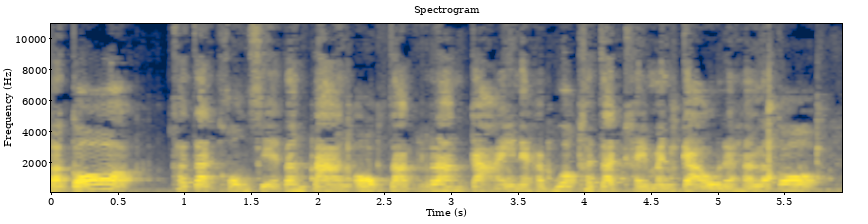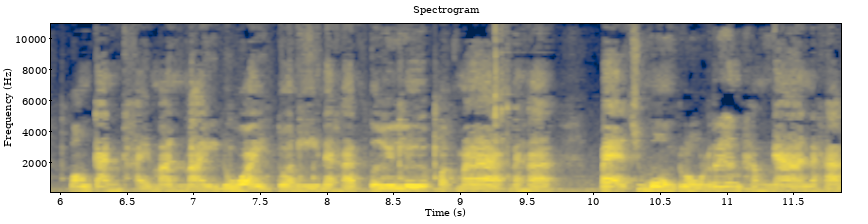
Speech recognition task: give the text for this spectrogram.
แล้วก็ขจัดของเสียต่างๆ ออกจากร่างกายนะคะ พวกขจัดไขมันเก่านะคะ แล้วก็ ป้องกันไขมันใหม่ด้วยตัวนี้นะคะ เตยเลิฟมากๆนะคะ 8 ชั่วโมงรู้เรื่องทำงานนะคะ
